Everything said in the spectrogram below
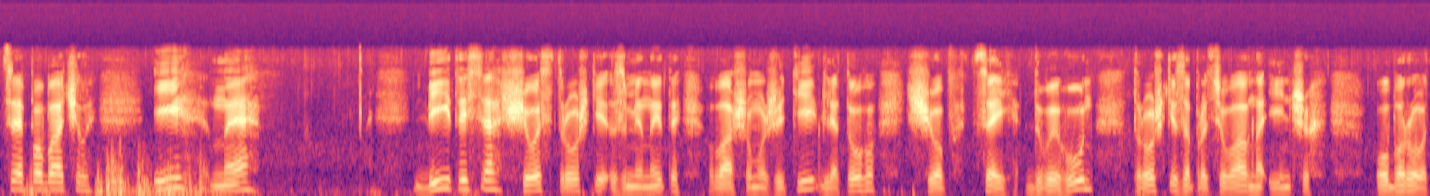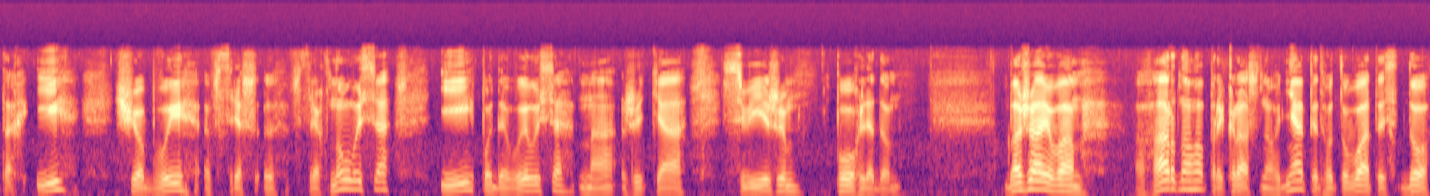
це побачили. І не бійтеся щось трошки змінити в вашому житті для того, щоб цей двигун трошки запрацював на інших оборотах. І щоб ви встряхнулися і подивилися на життя свіжим поглядом. Бажаю вам гарного, прекрасного дня, підготуватись до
